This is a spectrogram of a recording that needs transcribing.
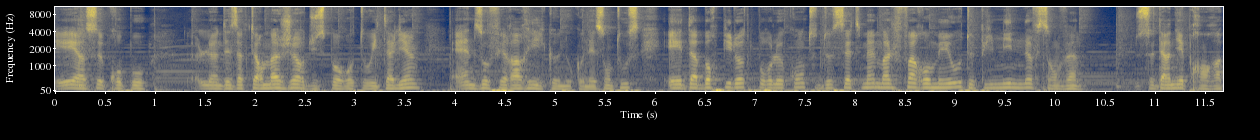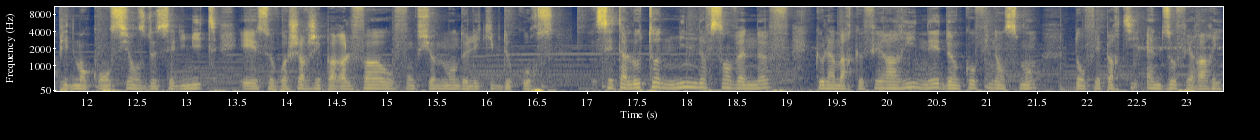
Et à ce propos, L'un des acteurs majeurs du sport auto italien, Enzo Ferrari, que nous connaissons tous, est d'abord pilote pour le compte de cette même Alfa Romeo depuis 1920. Ce dernier prend rapidement conscience de ses limites et se voit chargé par Alfa au fonctionnement de l'équipe de course. C'est à l'automne 1929 que la marque Ferrari naît d'un cofinancement dont fait partie Enzo Ferrari.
